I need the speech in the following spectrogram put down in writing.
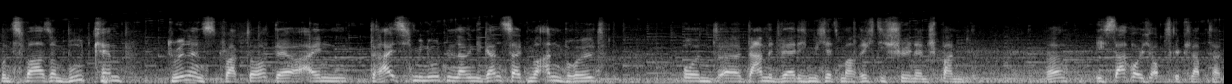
Und zwar so ein Bootcamp Drill Instructor, der einen 30 Minuten lang die ganze Zeit nur anbrüllt. Und äh, damit werde ich mich jetzt mal richtig schön entspannen. Ja? Ich sage euch, ob es geklappt hat.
